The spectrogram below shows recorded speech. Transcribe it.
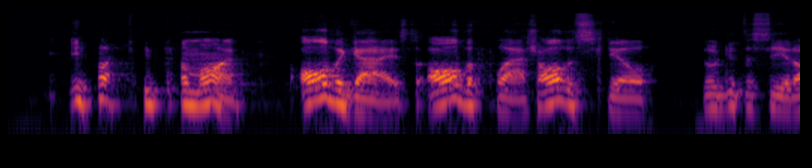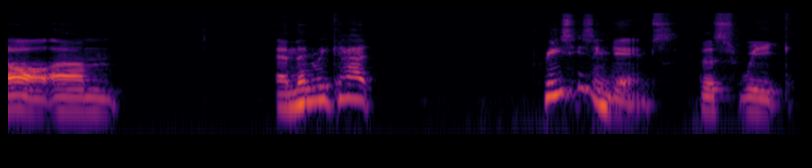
you know, like, come on, all the guys, all the flash, all the skill, you'll get to see it all. Um, and then we got preseason games this week.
